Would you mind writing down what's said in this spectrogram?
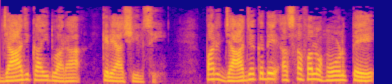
ਜਾਜਕਾਈ ਦੁਆਰਾ ਕਿਰਿਆਸ਼ੀਲ ਸੀ। ਪਰ ਜਾਜਕ ਦੇ ਅਸਫਲ ਹੋਣ ਤੇ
